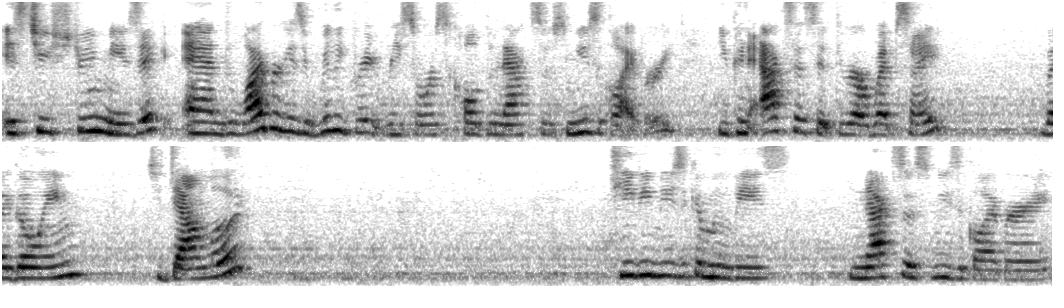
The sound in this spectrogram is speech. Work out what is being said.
is to stream music, and the library has a really great resource called the Naxos Music Library. You can access it through our website by going to download, TV Music and Movies, Naxos Music Library,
